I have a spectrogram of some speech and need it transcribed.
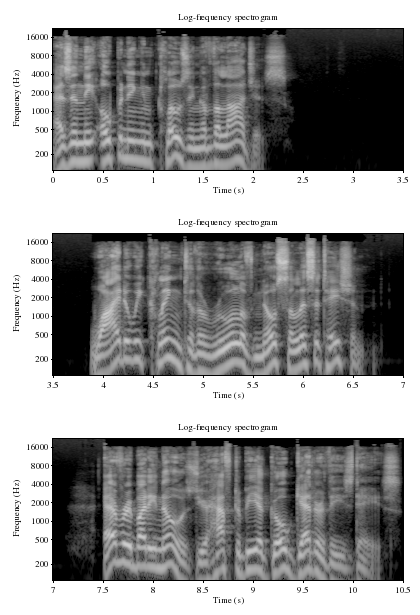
as in the opening and closing of the lodges? Why do we cling to the rule of no solicitation? Everybody knows you have to be a go getter these days.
